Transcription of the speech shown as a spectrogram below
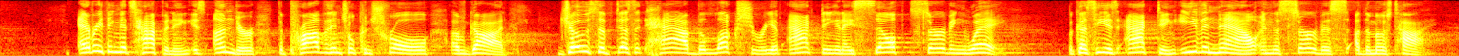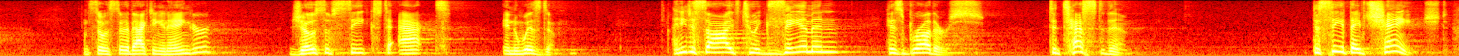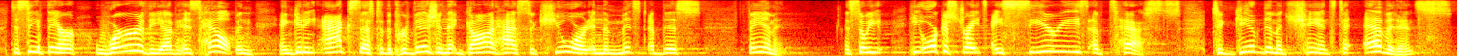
Everything that's happening is under the providential control of God. Joseph doesn't have the luxury of acting in a self serving way because he is acting even now in the service of the Most High. And so instead of acting in anger, Joseph seeks to act in wisdom. And he decides to examine his brothers, to test them, to see if they've changed, to see if they are worthy of his help and, and getting access to the provision that God has secured in the midst of this famine. And so he, he orchestrates a series of tests to give them a chance to evidence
